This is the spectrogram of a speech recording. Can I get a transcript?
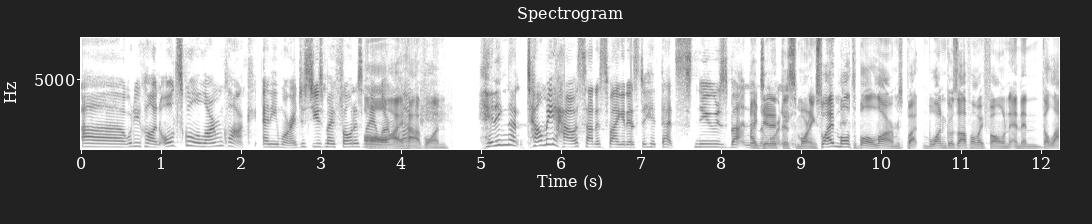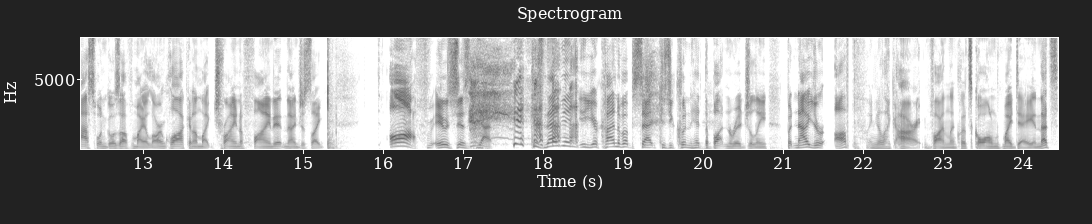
uh, what do you call it? an old school alarm clock anymore. I just use my phone as my oh, alarm I have one. Hitting that. Tell me how satisfying it is to hit that snooze button. I the did morning. it this morning. So I have multiple alarms, but one goes off on my phone, and then the last one goes off on my alarm clock, and I'm like trying to find it, and I just like off. It was just yeah, because then you're kind of upset because you couldn't hit the button originally, but now you're up, and you're like, all right, fine, like let's go on with my day, and that's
